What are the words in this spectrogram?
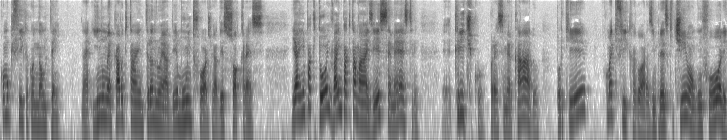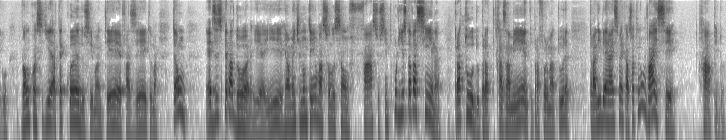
Como que fica quando não tem? Né? E num mercado que está entrando no EAD muito forte, o EAD só cresce. E aí impactou e vai impactar mais. E esse semestre é crítico para esse mercado, porque como é que fica agora? As empresas que tinham algum fôlego vão conseguir até quando se manter, fazer e tudo mais. Então, é desesperadora. E aí realmente não tem uma solução fácil, simples. Por isso da vacina, para tudo, para casamento, para formatura, para liberar esse mercado. Só que não vai ser rápido,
